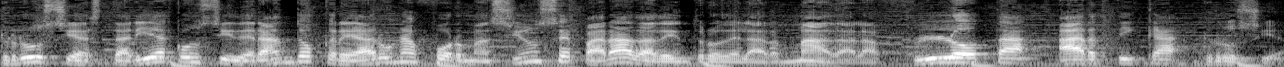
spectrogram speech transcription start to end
Rusia estaría considerando crear una formación separada dentro de la Armada, la Flota Ártica Rusia,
